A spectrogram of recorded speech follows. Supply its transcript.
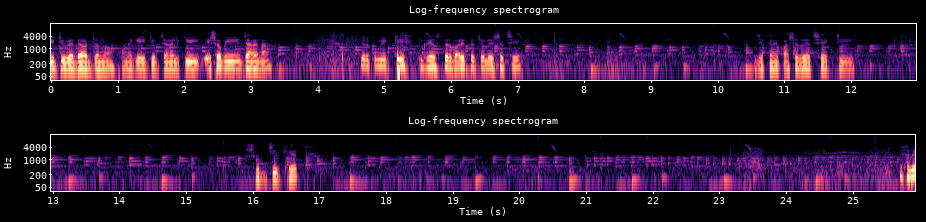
ইউটিউবে দেওয়ার জন্য। অনেকে ইউটিউব চ্যানেল কি এসবই জানে না। এরকমই একটি গৃহস্থের বাড়িতে চলে এসেছি। যেখানে পাশে রয়েছে একটি সবজির ক্ষেত। এখানে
